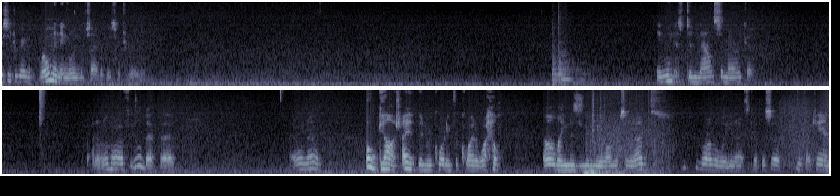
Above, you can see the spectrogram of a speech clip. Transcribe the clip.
Research agreement. Rome and England have signed a research agreement. England has denounced America. I don't know how I feel about that. I don't know. Oh gosh, I have been recording for quite a while. Oh my goodness, this is gonna be a long episode. I'm probably gonna have to cut this up if I can.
